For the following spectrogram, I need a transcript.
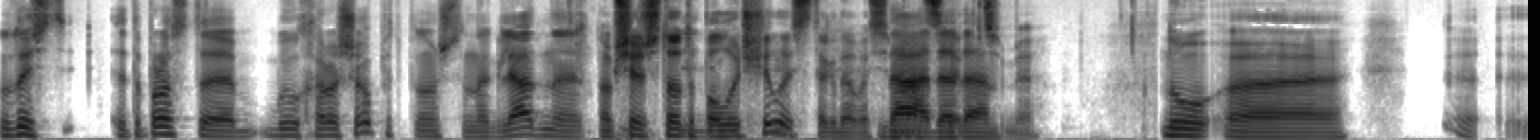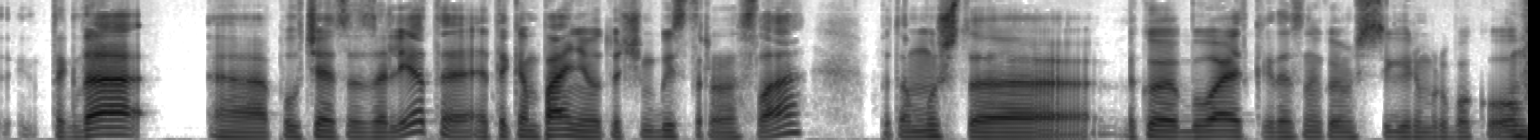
Ну то есть это просто был хороший опыт, потому что наглядно... Вообще что-то получилось тогда 18 да, лет да. у тебя? Ну, э, э, тогда, получается, за лето эта компания вот очень быстро росла, потому что такое бывает, когда знакомишься с Игорем Рубаковым.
